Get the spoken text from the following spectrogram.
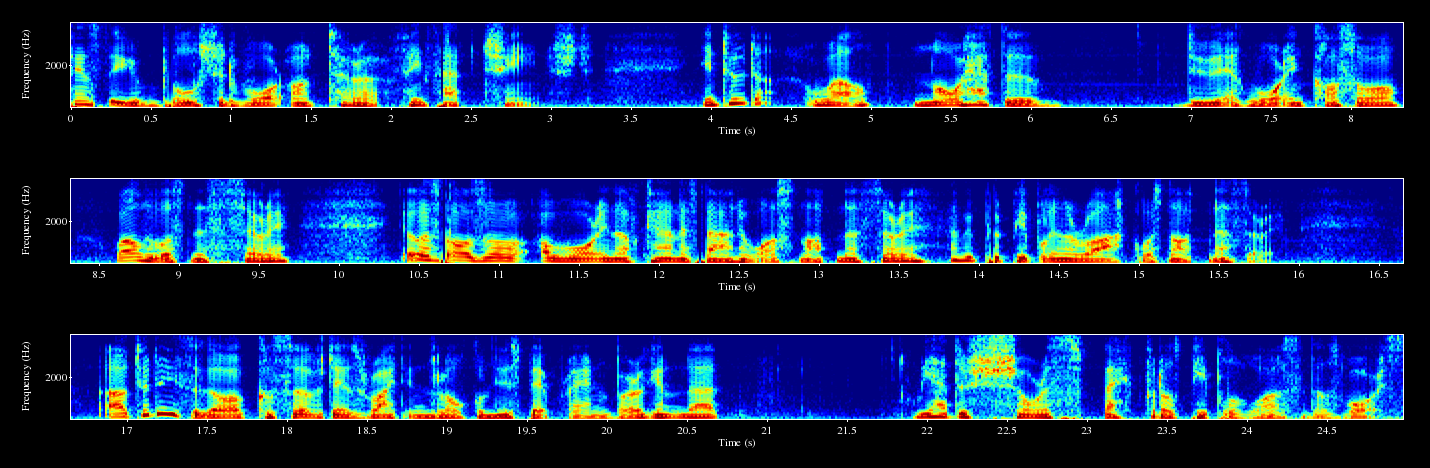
since the bullshit war on terror, things have changed. In two, well, Norway had to do a war in Kosovo. Well, it was necessary. It was also a war in Afghanistan who was not necessary, and we put people in Iraq was not necessary. Uh, two days ago, a conservatives write in the local newspaper in Bergen that we had to show respect for those people who was in those wars.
